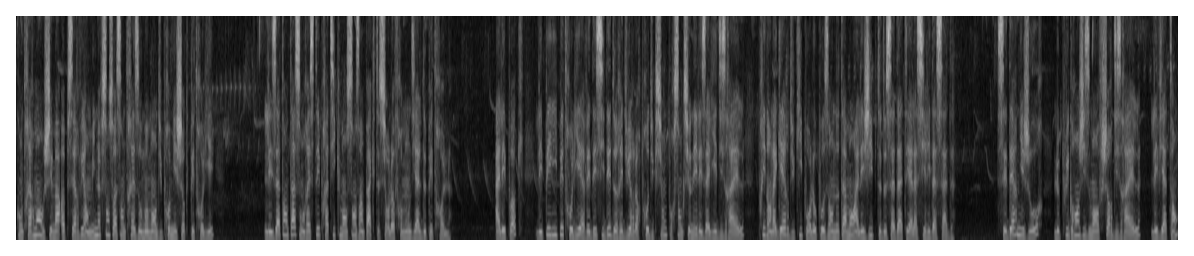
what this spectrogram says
contrairement au schéma observé en 1973 au moment du premier choc pétrolier, les attentats sont restés pratiquement sans impact sur l'offre mondiale de pétrole. À l'époque, les pays pétroliers avaient décidé de réduire leur production pour sanctionner les alliés d'Israël, pris dans la guerre du qui pour l'opposant notamment à l'Égypte de Sadat et à la Syrie d'Assad. Ces derniers jours, le plus grand gisement offshore d'Israël, Léviathan,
